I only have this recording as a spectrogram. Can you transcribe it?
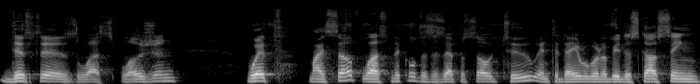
This is Les Explosion with myself, Les Nichols. This is episode two, and today we're going to be discussing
